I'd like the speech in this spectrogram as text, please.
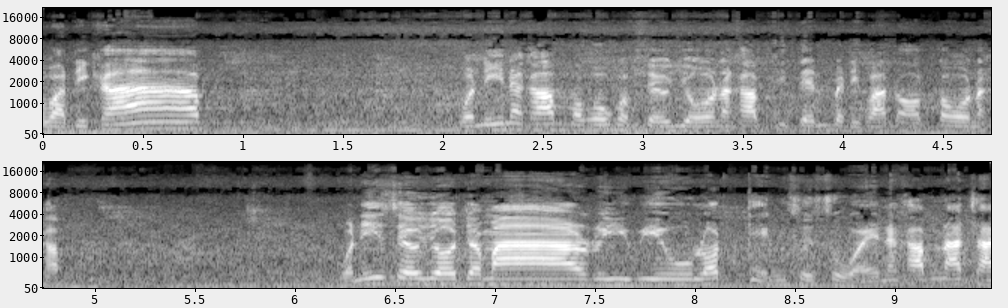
สวัสดีครับ วันนี้นะครับมาพบกับเซลโยนะครับที่เต็นท์ปฏิพัฒน์ออโต้นะครับ วันนี้เซลโยจะมารีวิวรถเก๋งสวยๆนะครับน่าใช้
